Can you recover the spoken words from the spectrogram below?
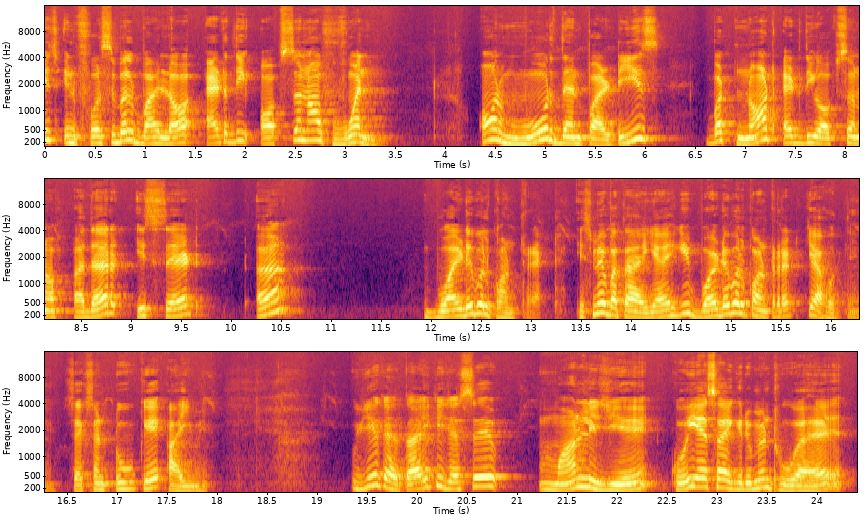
is enforceable by law at the option of one or more than parties but not at the option of other is said a voidable contract. इसमें बताया गया है कि वॉइडेबल कॉन्ट्रैक्ट क्या होते हैं? सेक्शन टू के आई में। ये कहता है कि जैसे मान लीजिए कोई ऐसा एग्रीमेंट हुआ है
